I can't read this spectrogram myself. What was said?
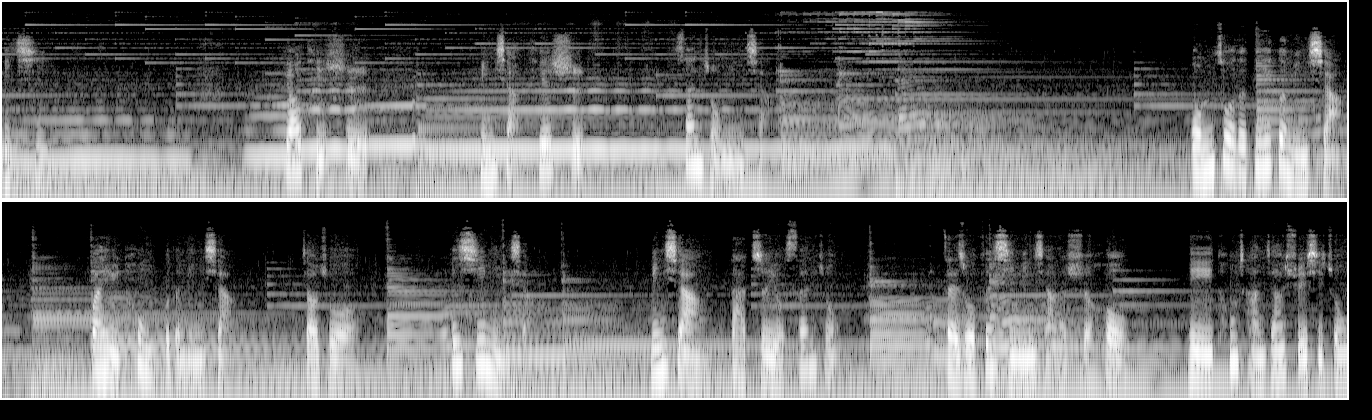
第七，标题是冥想贴士，三种冥想。我们做的第一个冥想，关于痛苦的冥想，叫做分析冥想。冥想大致有三种，在做分析冥想的时候，你通常将学习中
